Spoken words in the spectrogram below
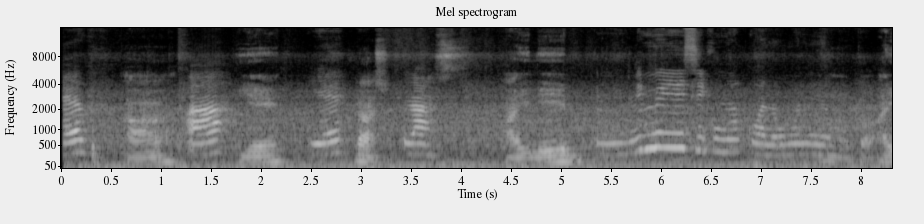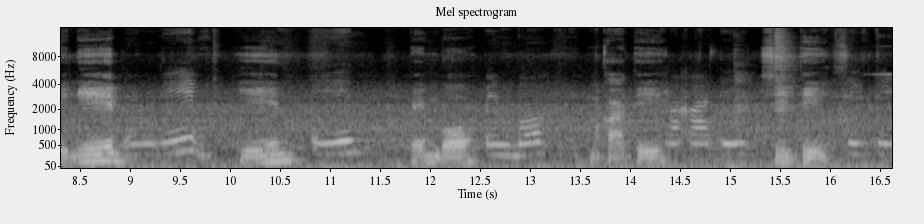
F, A, A, Ye, Y, Ras. plus. I live. Liniisip na ko ano mo na yun. Ito. I live Live in in Pembo, Pembo, Makati. Makati. City, City,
